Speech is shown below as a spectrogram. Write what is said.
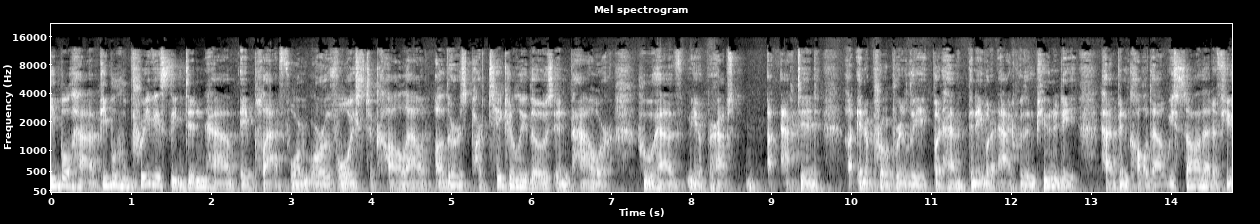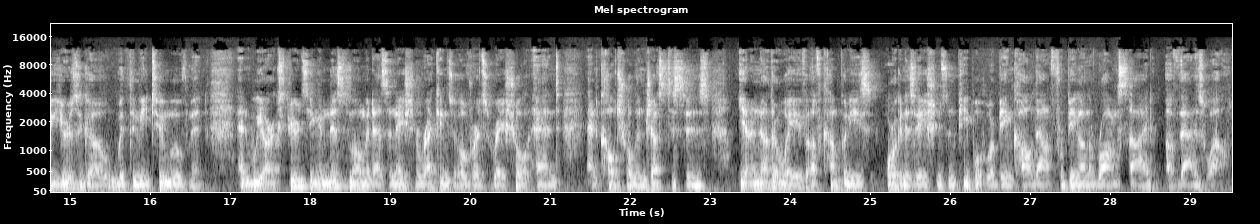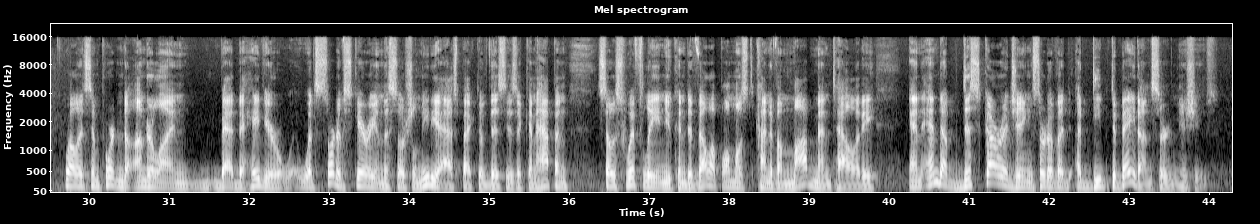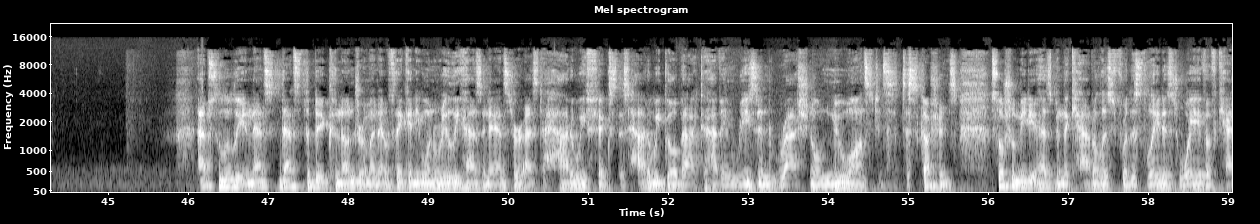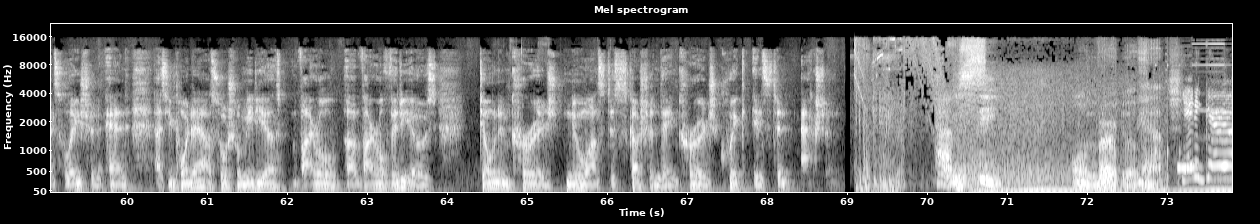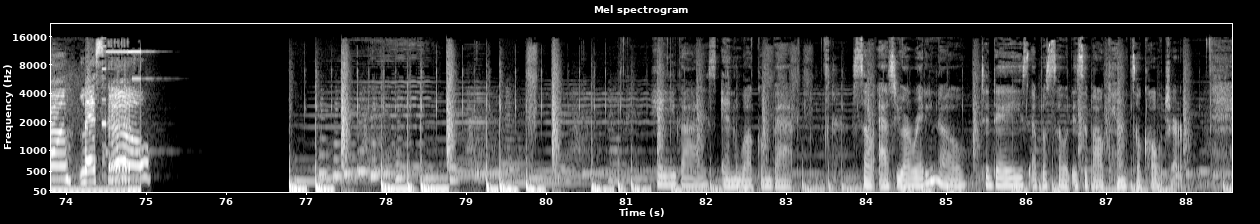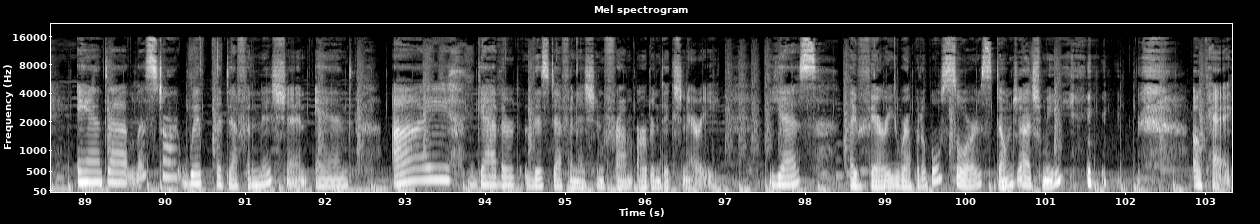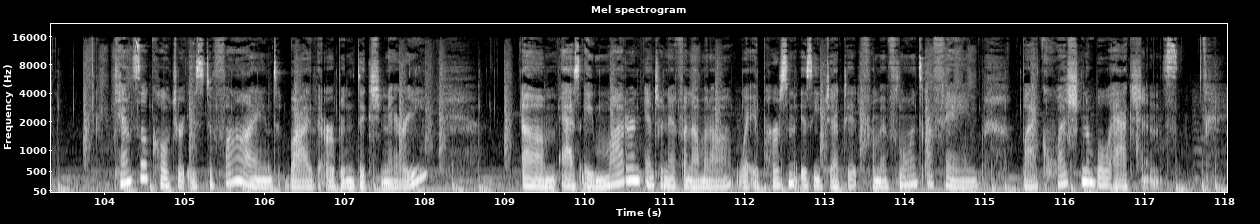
people have people who previously didn't have a platform or a voice to call out others, particularly those in power who have you know perhaps uh, acted uh, inappropriately but have been able to act with impunity, have been called out. We saw that a few years ago with the Me Too movement, and we are experiencing in this moment as the nation reckons over its racial and and cultural injustices, yet another wave of companies, organizations, and people who are being called out for being on the wrong side of that as well. Well, it's important to underline bad behavior. What's sort of scary in the social media aspect of this is it can happen so swiftly and you can develop almost kind of a mob mentality and end up discouraging sort of a, a deep debate on certain issues. Absolutely, and that's that's the big conundrum. And I don't think anyone really has an answer as to how do we fix this? How do we go back to having reasoned, rational, nuanced discussions? Social media has been the catalyst for this latest wave of cancellation, and as you pointed out, social media, viral uh, viral videos don't encourage nuanced discussion. They encourage quick, instant action. Have a seat on the virtual couch. Get it, girl. Let's go. Hey, you guys, and welcome back. So, as you already know, today's episode is about cancel culture. And uh, let's start with the definition. And I gathered this definition from Urban Dictionary. Yes, a very reputable source. Don't judge me. okay. Cancel culture is defined by the Urban Dictionary um, as a modern internet phenomenon where a person is ejected from influence or fame by questionable actions.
